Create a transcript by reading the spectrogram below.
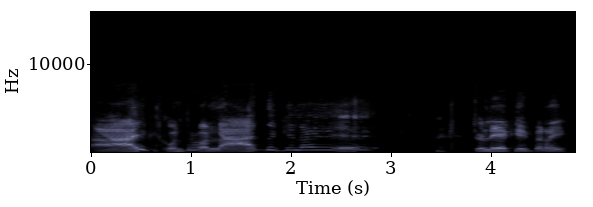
Ai, que controlada que ela é. Deixa eu ler aqui, peraí.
